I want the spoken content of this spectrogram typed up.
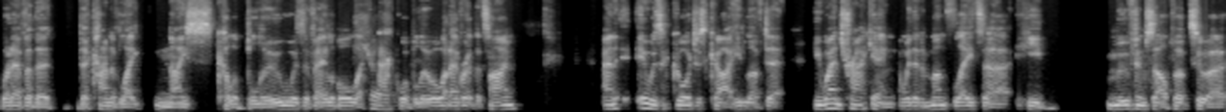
whatever the the kind of like nice color blue was available, like Sure. aqua blue or whatever at the time. And it- was a gorgeous car. He loved it. He went tracking, and within a month later, he moved himself up to a,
